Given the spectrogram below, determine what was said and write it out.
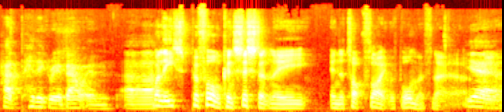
had pedigree about him. Uh, Well, he's performed consistently in the top flight with Bournemouth now. yeah,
